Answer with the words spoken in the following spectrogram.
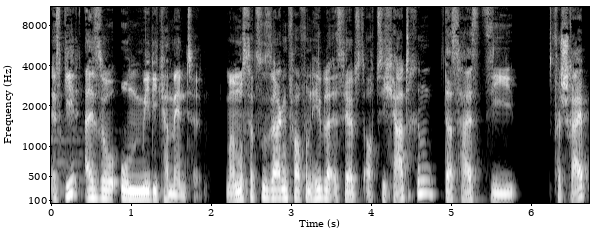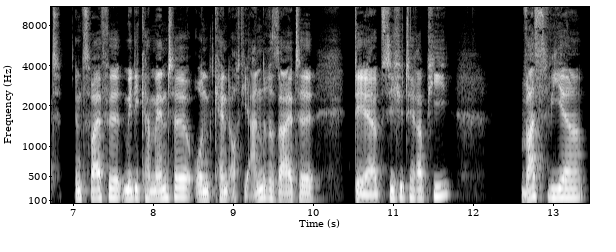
Es geht also um Medikamente. Man muss dazu sagen, Frau von Hebler ist selbst auch Psychiaterin. Das heißt, sie verschreibt im Zweifel Medikamente und kennt auch die andere Seite der Psychotherapie. Was wir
